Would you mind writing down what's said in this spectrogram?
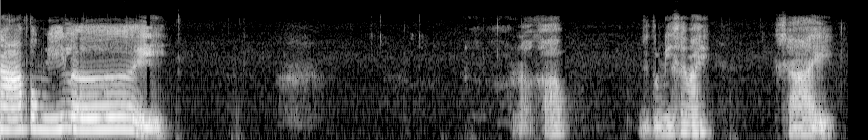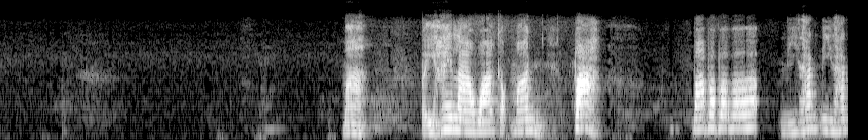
น้ำตรงนี้เลยนะครับ อยู่ตรงนี้ใช่ไหม ใช่ มา ไปให้ลาวากับมันป่ะป่ะป่ะป่ะป่ะหนีทันหนีทัน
